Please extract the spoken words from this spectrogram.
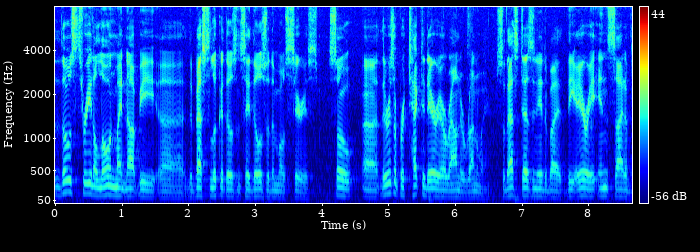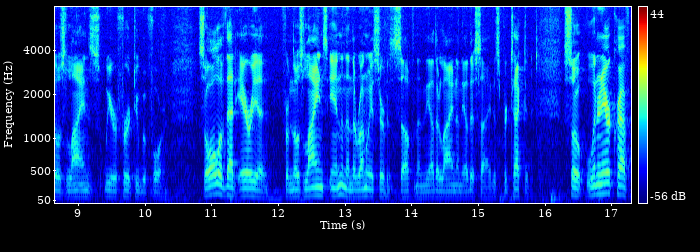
those three alone might not be uh, the best to look at those and say those are the most serious. So uh, there is a protected area around a runway. So that's designated by the area inside of those lines we referred to before. So all of that area from those lines in and then the runway surface itself and then the other line on the other side is protected. So when an aircraft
